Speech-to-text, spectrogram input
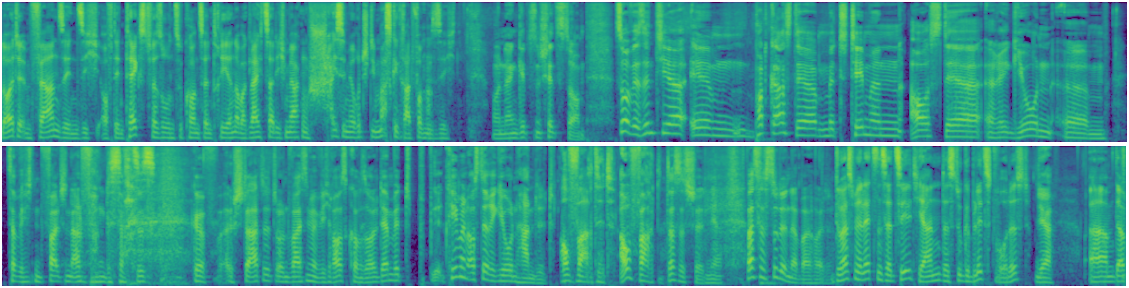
Leute im Fernsehen sich auf den Text versuchen zu konzentrieren, aber gleichzeitig merken, scheiße, mir rutscht die Maske gerade vom Gesicht. Und dann gibt's einen Shitstorm. So, wir sind hier im Podcast, der mit Themen aus der Region ähm, Jetzt habe ich einen falschen Anfang des Satzes gestartet und weiß nicht mehr, wie ich rauskommen soll, der mit Themen aus der Region handelt. Aufwartet. Aufwartet, das ist schön, ja. Was hast du denn dabei heute? Du hast mir letztens erzählt, Jan, dass du geblitzt wurdest. Ja. Ähm, da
